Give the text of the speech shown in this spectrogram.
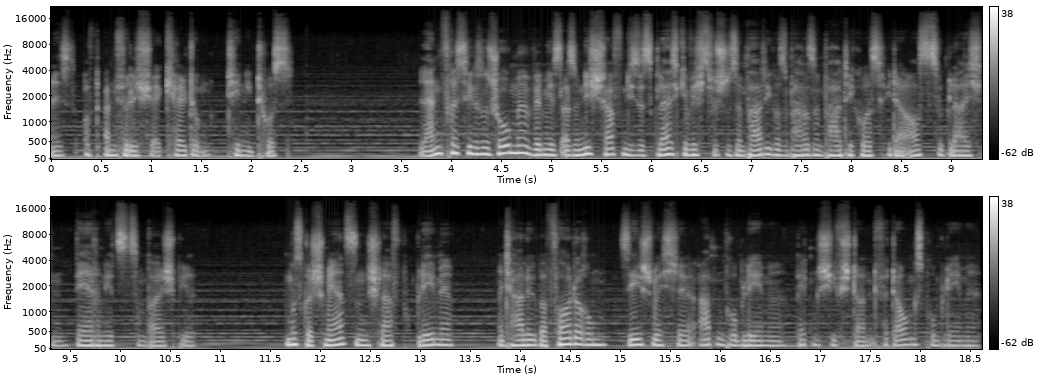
Man ist oft anfällig für Erkältung, Tinnitus. Langfristige Symptome, wenn wir es also nicht schaffen, dieses Gleichgewicht zwischen Sympathikus und Parasympathikus wieder auszugleichen, wären jetzt zum Beispiel Muskelschmerzen, Schlafprobleme, mentale Überforderung, Sehschwäche, Atemprobleme, Beckenschiefstand, Verdauungsprobleme,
